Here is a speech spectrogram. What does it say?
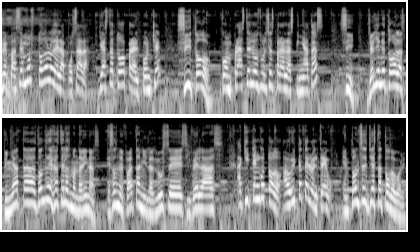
Repasemos todo lo de la posada. ¿Ya está todo para el ponche? Sí, todo. ¿Compraste los dulces para las piñatas? Sí, ya llené todas las piñatas. ¿Dónde dejaste las mandarinas? Esas me faltan y las luces y velas. Aquí tengo todo, ahorita te lo entrego. Entonces ya está todo, Gore.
